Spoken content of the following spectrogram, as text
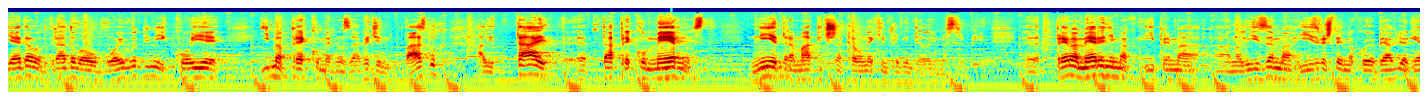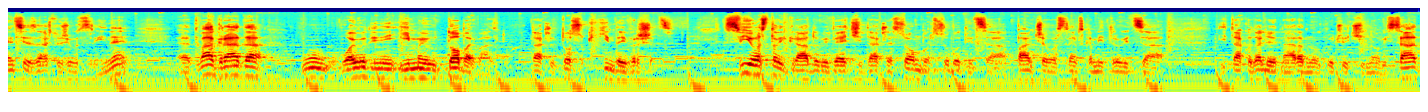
jedan od gradova u Vojvodini koji je, ima prekomerno zagađen vazduh, ali taj, ta prekomernost nije dramatična kao u nekim drugim delovima Srbije. Prema merenjima i prema analizama i izveštajima koje objavljuje Agencija za zaštitu život sredine, dva grada u Vojvodini imaju dobar vazduh. Dakle, to su Kikinda i Vršac. Svi ostali gradovi veći, dakle Sombor, Subotica, Pančevo, Sremska Mitrovica i tako dalje, naravno uključujući Novi Sad,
